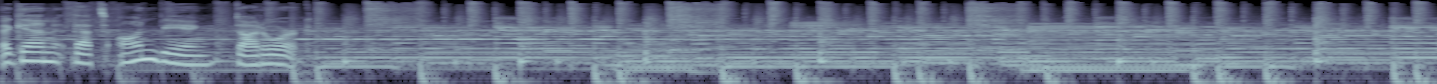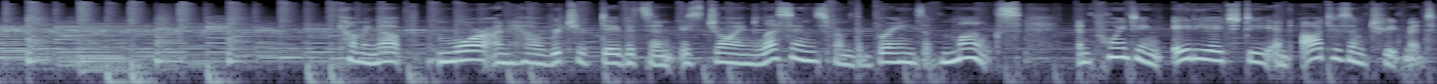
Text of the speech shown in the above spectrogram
Again, that's onbeing.org. Coming up, more on how Richard Davidson is drawing lessons from the brains of monks and pointing ADHD and autism treatment,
